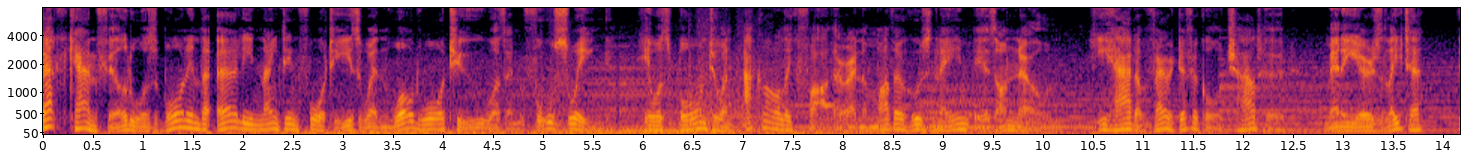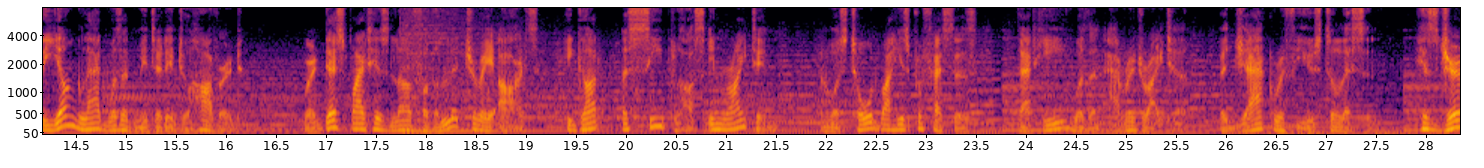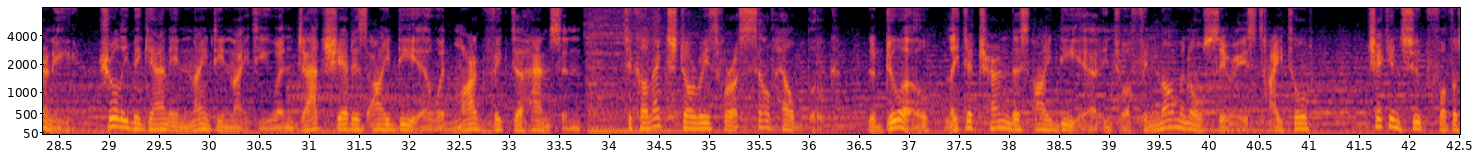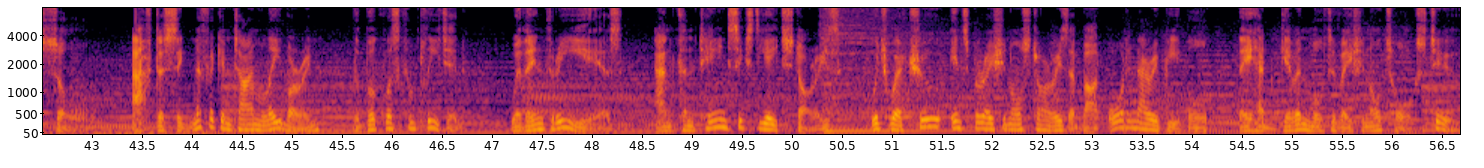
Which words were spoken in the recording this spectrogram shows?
Jack Canfield was born in the early 1940s when World War II was in full swing. He was born to an alcoholic father and a mother whose name is unknown. He had a very difficult childhood. Many years later, the young lad was admitted into Harvard, where despite his love for the literary arts, he got a C plus in writing and was told by his professors that he was an average writer. But Jack refused to listen. His journey surely began in 1990 when Jack shared his idea with Mark Victor Hansen to collect stories for a self-help book. The duo later turned this idea into a phenomenal series titled Chicken Soup for the Soul. After significant time laboring, the book was completed within three years and contained 68 stories which were true inspirational stories about ordinary people they had given motivational talks to.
